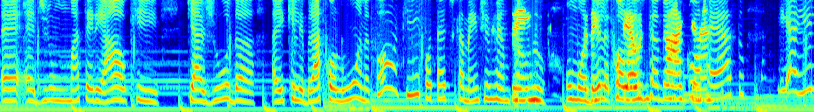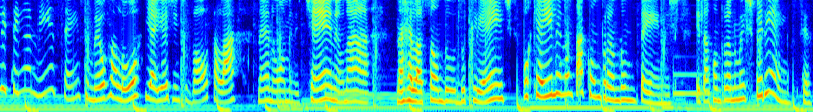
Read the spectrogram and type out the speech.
é, é, de um material que, que ajuda a equilibrar a coluna. Estou aqui hipoteticamente inventando Sim. um modelo ecologicamente né? correto. Né? E aí ele tem a minha essência, o meu valor, e aí a gente volta lá, né, no Omnichannel, na, na relação do, do cliente, porque aí ele não está comprando um tênis, ele está comprando uma experiência.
